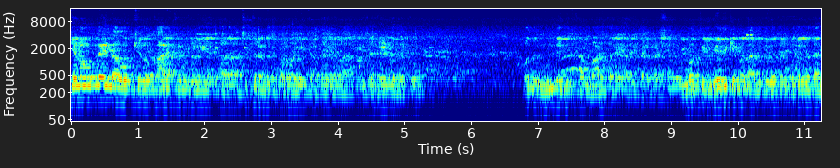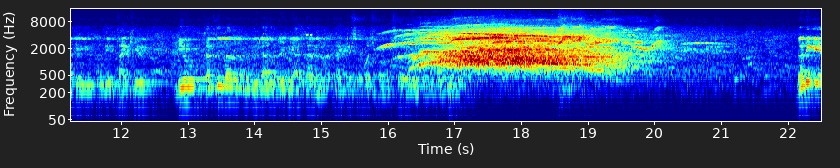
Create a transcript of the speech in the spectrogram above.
ಕೆಲವೊಮ್ಮೆ ನಾವು ಕೆಲವು ಕಾರ್ಯಕ್ರಮಗಳಿಗೆ ಅಂತ ಚಿತ್ರರಂಗದ ಪರವಾಗಿ ಕರೆದಾಗೆಲ್ಲ ನಿಜ ಹೇಳಬೇಕು ಒಂದು ಮುಂದೆ ನಿಂತ್ಕೊಂಡು ಮಾಡ್ತಾರೆ ಇವತ್ತು ಈ ವೇದಿಕೆ ಮೇಲೆ ನಾವಿದ್ದೀವಿ ಅಂದ್ರೆ ಮೊದಲನೇದಾಗಿ ಪ್ರದೀಪ್ ಥ್ಯಾಂಕ್ ಯು ನೀವು ಕರೆದಿಲ್ಲ ಅಂದ್ರೆ ನಮಗೆ ಯಾರು ಭೇಟಿ ಆಗ್ತಾ ಇರಲಿಲ್ಲ. Thank you so much for show ನನಗೆ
